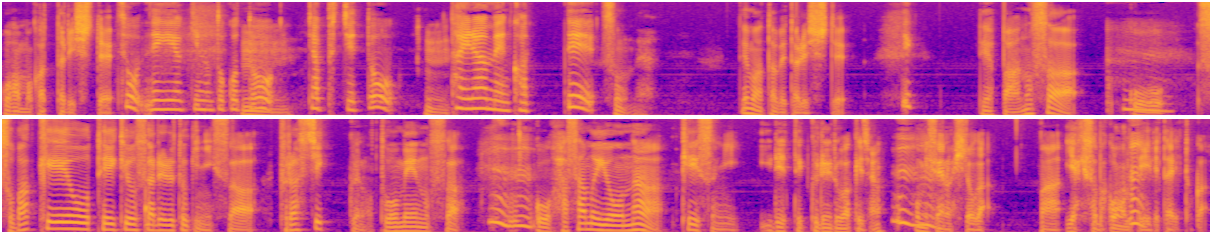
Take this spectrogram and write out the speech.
ご飯も買ったりして。そう、ネギ焼きのとこと、うんチャプチェと、うん。タイラーメン買って、そうね。で、まあ食べたりして。で、で、やっぱあのさ、こう、蕎麦系を提供されるときにさ、プラスチックの透明のさ、うんうん。こう挟むようなケースに入れてくれるわけじゃん、うんうんお店の人が。まあ、焼きそばコーンって入れたりとか。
